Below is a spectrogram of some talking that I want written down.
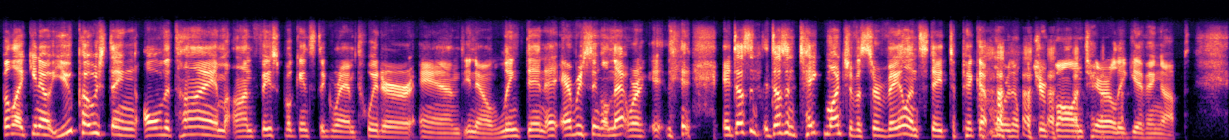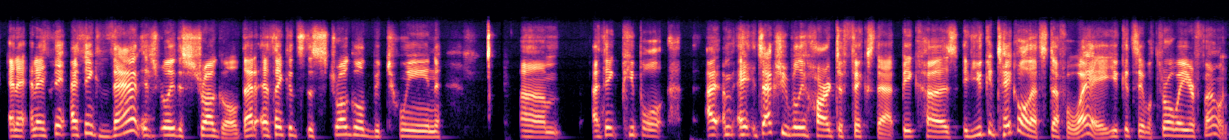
but like you know, you posting all the time on Facebook, Instagram, Twitter, and you know, LinkedIn, every single network. It, it doesn't it doesn't take much of a surveillance state to pick up more than what you're voluntarily giving up, and and I think I think that is really the struggle. That I think it's the struggle between. Um, I think people I, mean, it's actually really hard to fix that because if you could take all that stuff away, you could say, well, throw away your phone.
